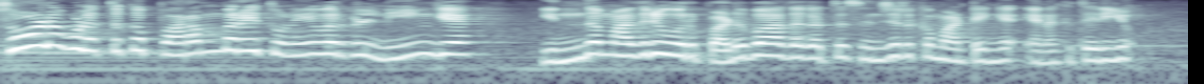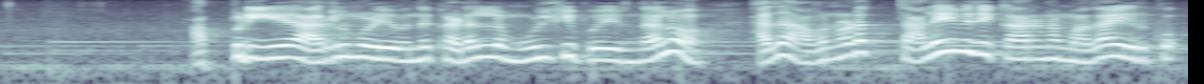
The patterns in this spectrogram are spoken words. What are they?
சோழகுலத்துக்கு பரம்பரை துணைவர்கள் நீங்கள் இந்த மாதிரி ஒரு படுபாதகத்தை செஞ்சுருக்க மாட்டீங்க எனக்கு தெரியும். அப்படியே அருள்மொழி வந்து கடலில் மூழ்கி போயிருந்தாலும் அது அவனோட தலைவிதி காரணமாக தான் இருக்கும்.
